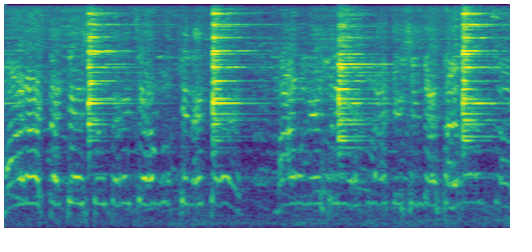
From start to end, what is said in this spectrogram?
महाराष्ट्राचे शिवसेनेचे मुख्य नेते माननीय श्री एकनाथजी शिंदे साहेबांचा.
